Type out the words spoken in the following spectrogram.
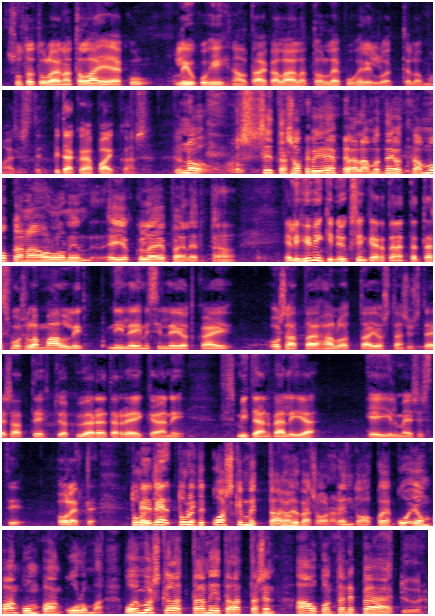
Sulta tulee noita lajeja kuin liukuhihnalta aika lailla tolleen puhelinluettelomaisesti. Pitääköhän paikkaansa? No, sitä sopii epäillä, mutta ne, jotka on mukana ollut, niin ei ole kyllä epäilettä. No. Eli hyvinkin yksinkertainen, että tässä voisi olla malli niille ihmisille, jotka ei osaa tai halua tai jostain syystä ei saa tehtyä pyöreitä reikää, niin siis mitään väliä ei ilmeisesti ole. Tulit, me, tulit me, mittaan hyvä suona lentoaukko ja jompaan kumpaan kulmaan. Voi myös laittaa niitä, laittaa sen aukon tänne päätyyn.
